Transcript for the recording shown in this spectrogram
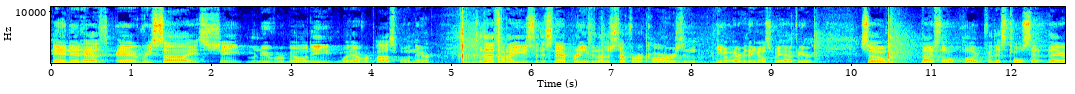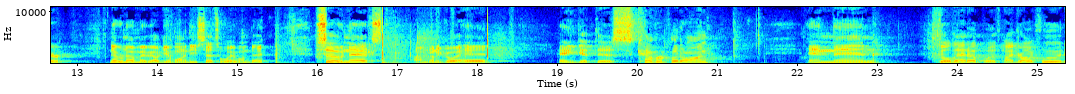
And it has every size, shape, maneuverability, whatever possible in there. So that's what I use for the snap rings and other stuff for our cars and you know everything else we have here. So nice little plug for this tool set there. Never know, maybe I'll give one of these sets away one day. So next, I'm gonna go ahead and get this cover put on and then fill that up with hydraulic fluid.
